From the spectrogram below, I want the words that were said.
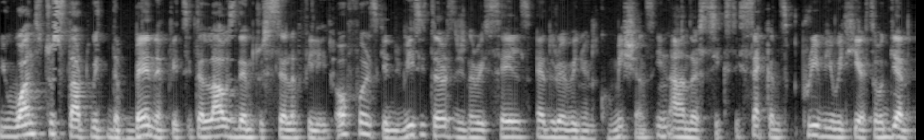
You want to start with the benefits. It allows them to sell affiliate offers, get visitors, generate sales, add revenue and commissions in under 60 seconds. Preview it here. So again,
